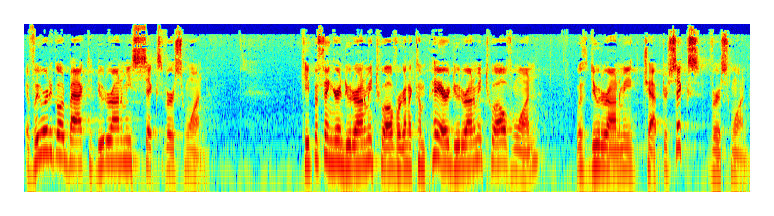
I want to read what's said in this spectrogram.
If we were to go back to Deuteronomy 6, verse 1, keep a finger in Deuteronomy 12. We're going to compare Deuteronomy 12, 1 with Deuteronomy chapter 6, verse 1.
